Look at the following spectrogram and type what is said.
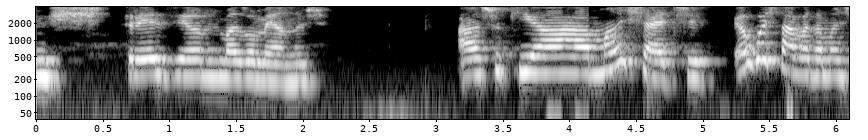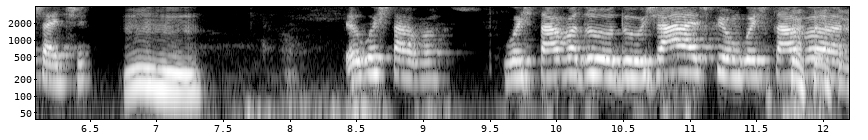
uns 13 anos mais ou menos acho que a Manchete. Eu gostava da Manchete. Uhum. Eu gostava. Gostava do, do Jaspion, gostava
